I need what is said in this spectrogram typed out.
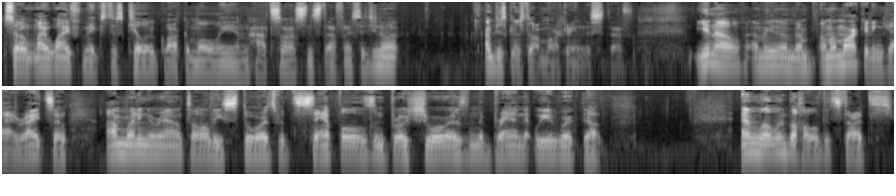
so my wife makes this killer guacamole and hot sauce and stuff, and I said, you know what? I'm just going to start marketing this stuff. You know, I mean, I'm, I'm, I'm a marketing guy, right? So I'm running around to all these stores with samples and brochures and the brand that we had worked up. And lo and behold, it starts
